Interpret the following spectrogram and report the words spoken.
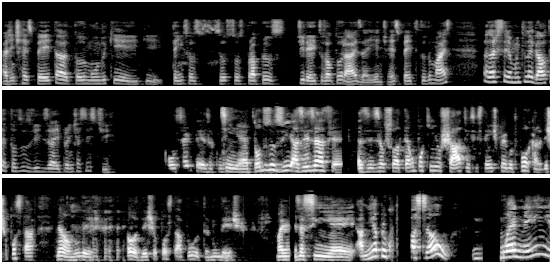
a gente respeita todo mundo que, que tem seus, seus, seus próprios direitos autorais aí, a gente respeita e tudo mais. Mas acho que seria muito legal ter todos os vídeos aí pra gente assistir. Com certeza. Sim, é todos os vídeos. Às vezes, às vezes eu sou até um pouquinho chato, insistente, pergunto, pô, cara, deixa eu postar. Não, não deixa. oh, deixa eu postar, puta, não deixa. Mas assim, é, a minha preocupação não é nem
